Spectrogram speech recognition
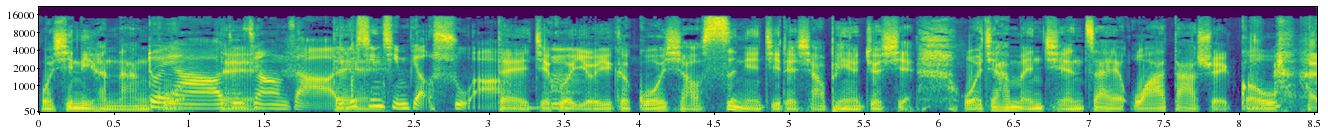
我心里很难过。对啊，就这样子啊，有个心情表述啊。对，结果有一个国小四年级的小朋友就写：“我家门前在挖大水沟，很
